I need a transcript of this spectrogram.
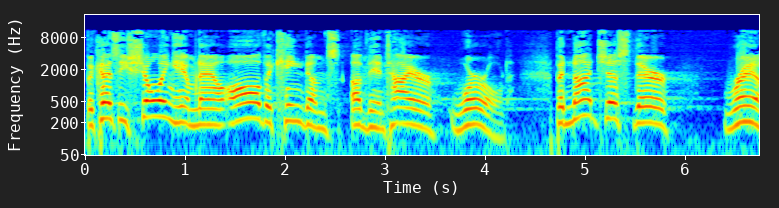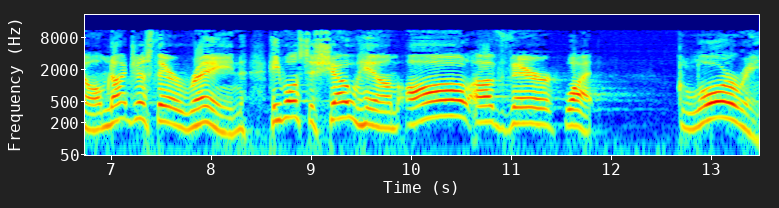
Because he's showing him now all the kingdoms of the entire world. but not just their realm, not just their reign. He wants to show him all of their what? Glory.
